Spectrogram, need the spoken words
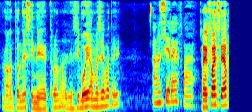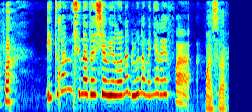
Nontonnya sinetron aja. Si Boy sama siapa tadi? sama si Reva Reva siapa? itu kan si Natasha Wilona dulu namanya Reva Masa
